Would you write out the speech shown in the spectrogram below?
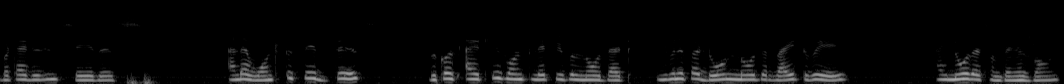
but i didn't say this and I wanted to say this because I at least want to let people know that even if I don't know the right way, I know that something is wrong.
